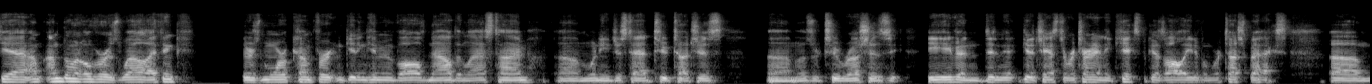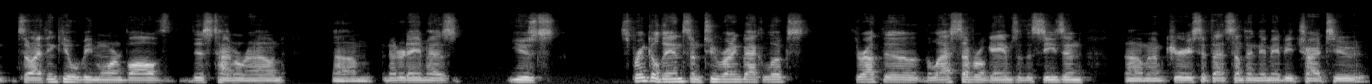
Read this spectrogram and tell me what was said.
Yeah, I'm, I'm going over as well. I think there's more comfort in getting him involved now than last time um, when he just had two touches. Um, those are two rushes. He even didn't get a chance to return any kicks because all eight of them were touchbacks. Um, so I think he will be more involved this time around. Um, Notre Dame has used sprinkled in some two running back looks throughout the the last several games of the season, um, and I'm curious if that's something they maybe try to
